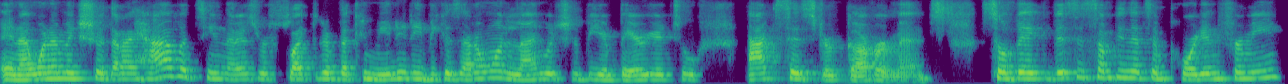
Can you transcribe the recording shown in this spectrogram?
and I want to make sure that I have a team that is reflective of the community because I don't want language to be a barrier to access your government. So, Vic, this is something that's important for me.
